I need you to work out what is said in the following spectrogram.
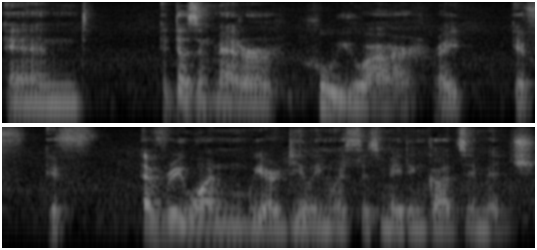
And it doesn't matter who you are, right? If if everyone we are dealing with is made in God's image,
